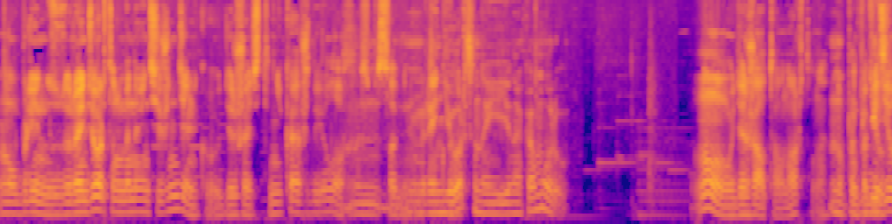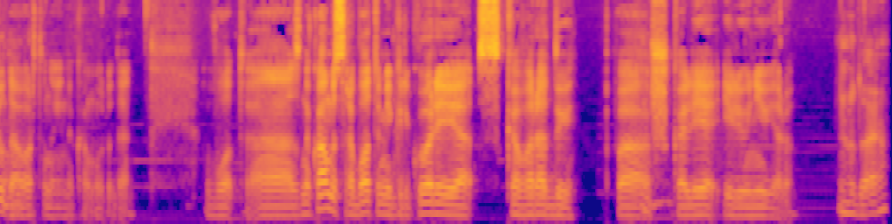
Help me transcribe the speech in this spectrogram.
Ну, блин, Рэнди Ортон на ивенте еженедельнику удержать, это не каждый лох способен. Рэнди Ортона и Накамуру. Ну, удержал-то он Ортона. Ну, Он победил, победил, да. Ортона и Накамуру, да. Вот. А, знакомы с работами Григория Сковороды по шкале или универу? Ну да.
